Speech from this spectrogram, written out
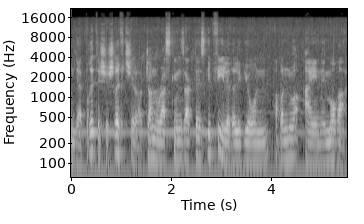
Und der britische Schriftsteller John Ruskin sagte, es gibt viele Religionen, aber nur eine Moral.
